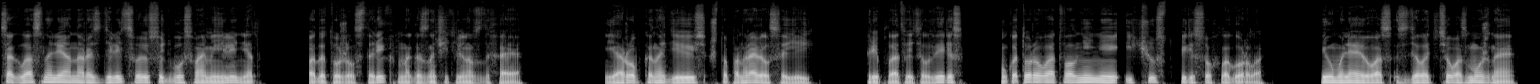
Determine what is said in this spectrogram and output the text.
согласна ли она разделить свою судьбу с вами или нет, подытожил старик, многозначительно вздыхая. Я робко надеюсь, что понравился ей, хрипло ответил Верес, у которого от волнения и чувств пересохло горло. И умоляю вас сделать все возможное,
